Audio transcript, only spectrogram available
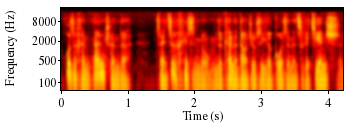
或者很单纯的，在这个 case 里面，我们就看得到，就是一个过程的这个坚持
